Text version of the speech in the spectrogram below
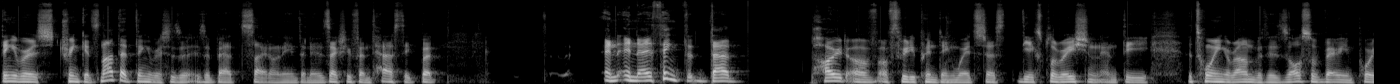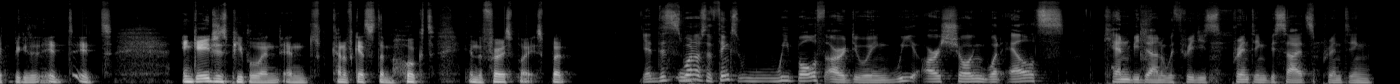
Thingiverse trinkets? Not that Thingiverse is a, is a bad site on the internet. It's actually fantastic, but and and I think that that part of, of 3D printing where it's just the exploration and the the toying around with it is also very important because it it, it engages people and and kind of gets them hooked in the first place. But yeah, this is one of the things we both are doing. We are showing what else can be done with 3D printing besides printing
